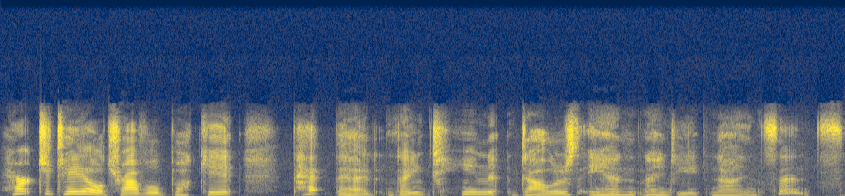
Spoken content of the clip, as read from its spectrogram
Heart to Tail travel bucket pet bed, $19.99.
